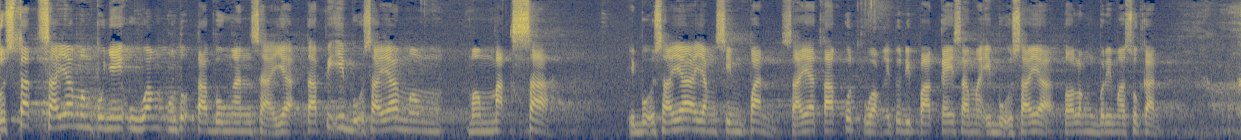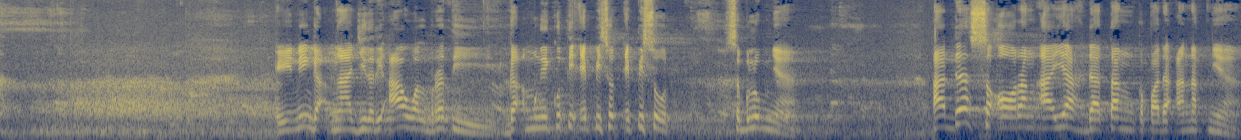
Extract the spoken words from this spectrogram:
Ustadz saya mempunyai uang untuk tabungan saya Tapi ibu saya mem memaksa. Ibu saya yang simpan. Saya takut uang itu dipakai sama ibu saya. Tolong beri masukan Ini nggak ngaji dari awal berarti nggak mengikuti episode-episode sebelumnya Ada seorang ayah datang kepada anaknya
